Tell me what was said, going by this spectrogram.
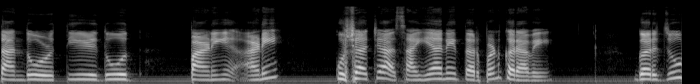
तांदूळ तीळ दूध पाणी आणि कुशाच्या साह्याने तर्पण करावे. गरजू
